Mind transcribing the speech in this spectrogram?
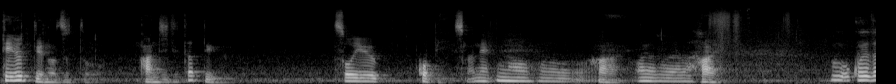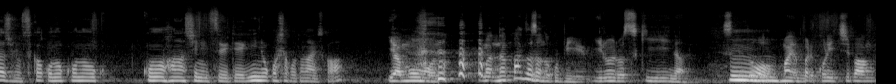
てるっていうのをずっと感じてたっていうそういうコピーですかね。なるほど。はありがとうございます。い、はいこれ大丈夫ですか？このこのこの話について言い残したことないですか？いやもう、まあ、中畑さんのコピーいろいろ好きなんですけど、まあ、やっぱりこれ一番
